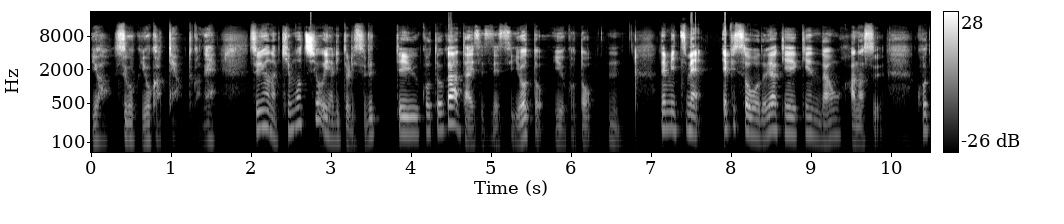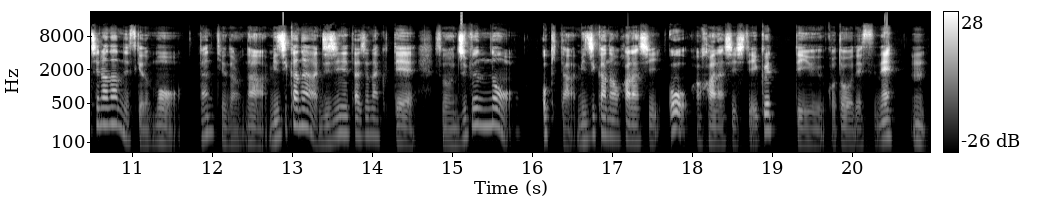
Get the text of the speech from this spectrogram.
いや、すごく良かったよ。とかね。そういうような気持ちをやり取りするっていうことが大切ですよ、ということ。うん。で、三つ目、エピソードや経験談を話す。こちらなんですけども、なんて言うんだろうな、身近な時事ネタじゃなくて、その自分の起きた身近なお話をお話ししていくっていうことですね。うん。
